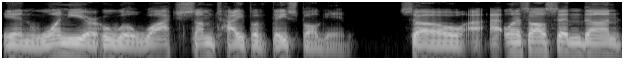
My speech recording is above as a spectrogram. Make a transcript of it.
in one year who will watch some type of baseball game. So I, when it's all said and done,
